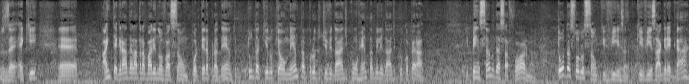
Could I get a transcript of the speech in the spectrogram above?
José, é que é, a integrada ela trabalha inovação porteira para dentro, tudo aquilo que aumenta a produtividade com rentabilidade para o cooperado. E pensando dessa forma, toda solução que visa, que visa agregar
